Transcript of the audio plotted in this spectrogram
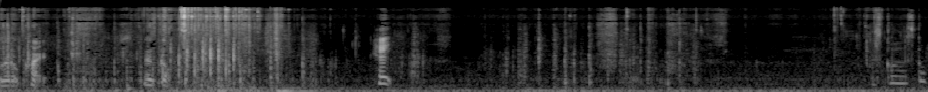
little cart. Let's go. Hey. Let's go, let's go.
